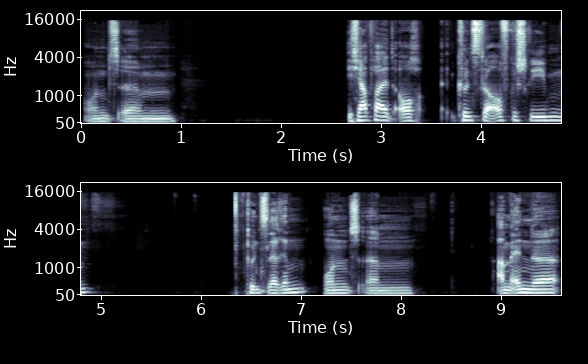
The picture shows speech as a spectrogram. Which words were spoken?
Und ähm, ich habe halt auch Künstler aufgeschrieben, Künstlerin, und ähm, am Ende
